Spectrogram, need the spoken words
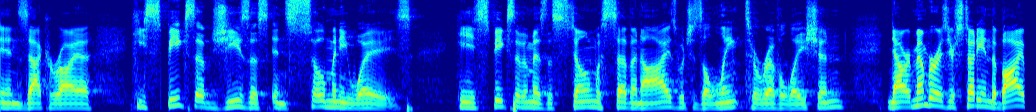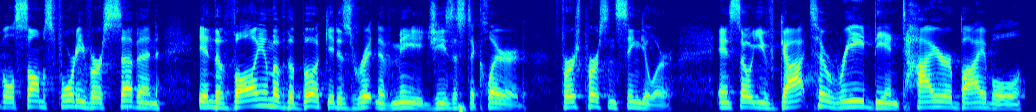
in Zechariah, he speaks of Jesus in so many ways. He speaks of him as the stone with seven eyes, which is a link to Revelation. Now, remember, as you're studying the Bible, Psalms 40, verse 7, in the volume of the book, it is written of me, Jesus declared, first person singular. And so you've got to read the entire Bible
